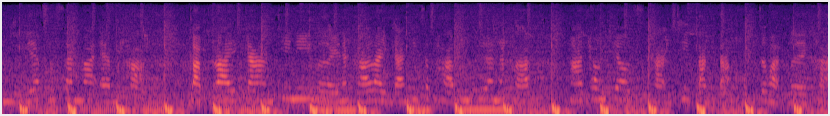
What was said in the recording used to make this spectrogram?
ลหรือเรียกสั้นว่าแอมค่ะ กับรายการที่นี่เลยนะคะ รายการที่จะพาเพื่อนๆนะคะ มาท่องเที่ยวสถานที่ต่างๆ ของจังหวัดเลยค่ะ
